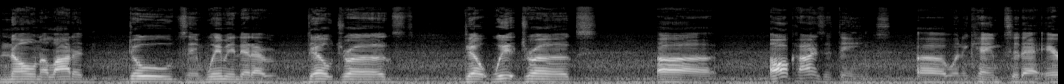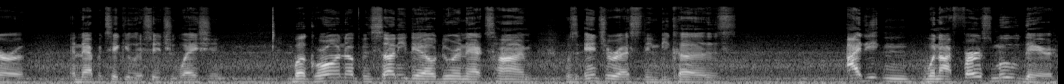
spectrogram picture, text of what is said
known a lot of dudes and women that have dealt drugs, dealt with drugs, uh, all kinds of things uh, when it came to that era and that particular situation. But growing up in Sunnydale during that time was interesting because I didn't, when I first moved there,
